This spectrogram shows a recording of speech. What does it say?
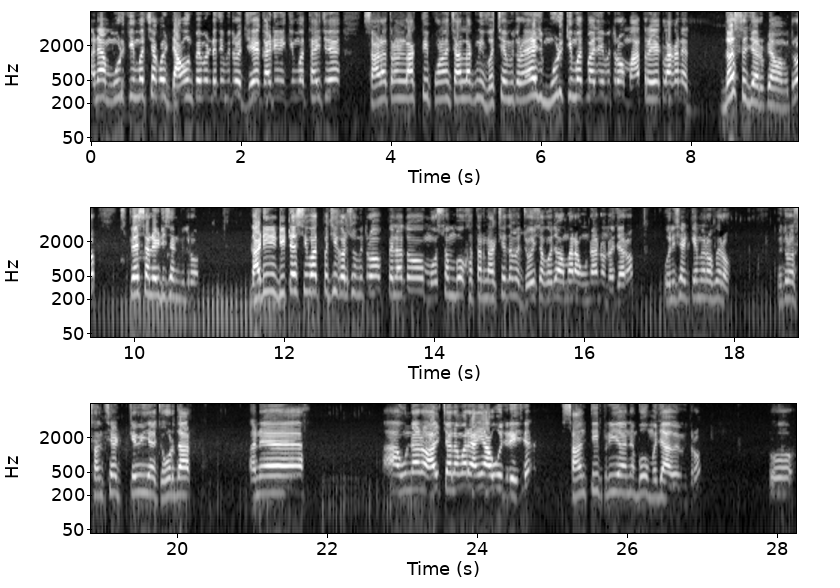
અને આ મૂળ કિંમત છે કોઈ ડાઉન પેમેન્ટ નથી મિત્રો. જે ગાડીની કિંમત થાય છે સાડા ત્રણ લાખથી પોણા ચાર લાખની વચ્ચે મિત્રો. એ જ મૂળ કિંમતમાં છે મિત્રો, માત્ર એક લાખ અને દસ હજાર રૂપિયામાં મિત્રો. સ્પેશિયલ એડિશન મિત્રો. ગાડીની ડિટેલ્સની વાત પછી કરશું મિત્રો. પહેલાં તો મોસમ બહુ ખતરનાક છે. તમે જોઈ શકો છો અમારા ઉનાનો નજારો. ઓલી સાઈડ કેમેરો ફેરો. મિત્રો સનસેટ કેવી છે? જોરદાર. અને આ ઉનાનો હાલચાલ અમારે અહીંયા આવું જ રહી છે. શાંતિ, પ્રિય અને બહુ મજા આવે મિત્રો. તો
